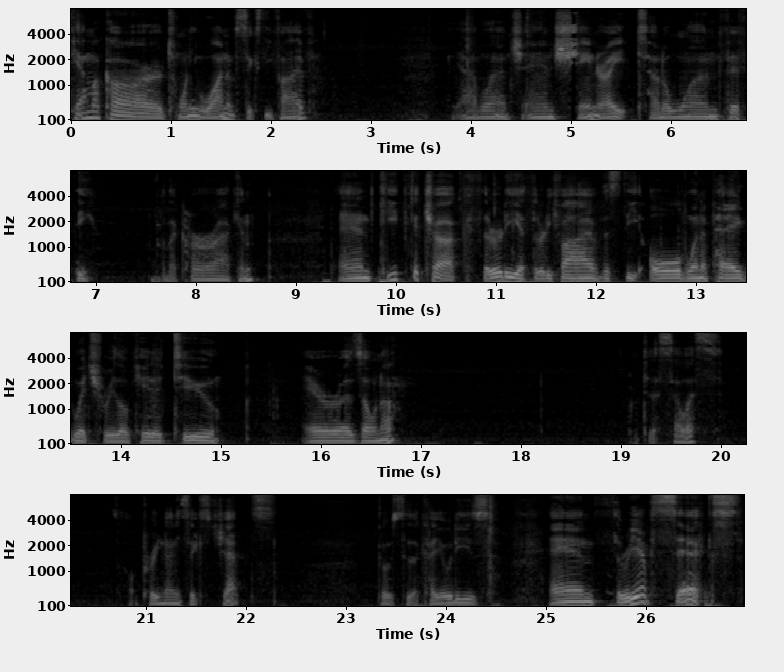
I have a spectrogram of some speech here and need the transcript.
Kamakar 21 of 65. The Avalanche and Shane Wright out of 150 for the Kraken. And Keith Tkachuk 30 of 35. This is the old Winnipeg, which relocated to Arizona. To Celis pre 96 Jets. Goes to the Coyotes. And three of six.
